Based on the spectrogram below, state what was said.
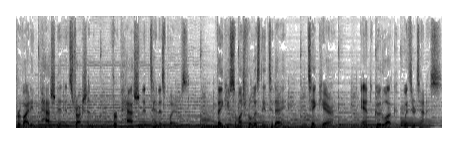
providing passionate instruction for passionate tennis players. Thank you so much for listening today. Take care, and good luck with your tennis.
